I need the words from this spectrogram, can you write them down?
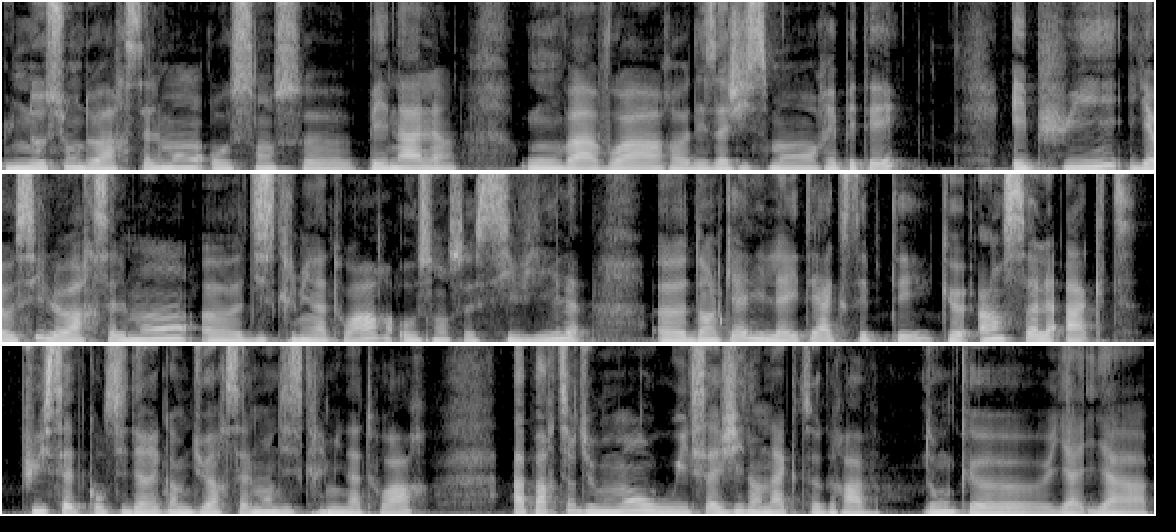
une notion de harcèlement au sens pénal où on va avoir des agissements répétés, et puis, il y a aussi le harcèlement euh, discriminatoire au sens civil, euh, dans lequel il a été accepté qu'un seul acte puisse être considéré comme du harcèlement discriminatoire à partir du moment où il s'agit d'un acte grave. Donc, euh, il y, a,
